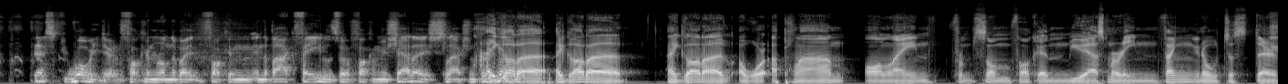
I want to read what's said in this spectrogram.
That's what were you doing? Fucking running about, fucking in the back fields with a fucking machete slashing. I got a, I got a, I got a, a, a plan online from some fucking U.S. Marine thing, you know, just there,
